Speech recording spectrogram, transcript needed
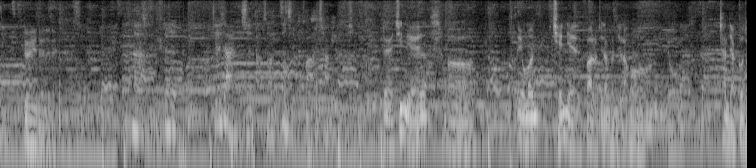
定做。对对对对。那就是接下来你是打算自己发唱片是吗？对，今年呃，因为我们。前年发了这张专辑，然后有参加各种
